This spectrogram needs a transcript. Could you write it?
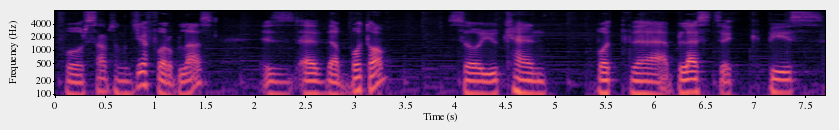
for Samsung J4 Plus is at the bottom. So you can put the plastic piece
